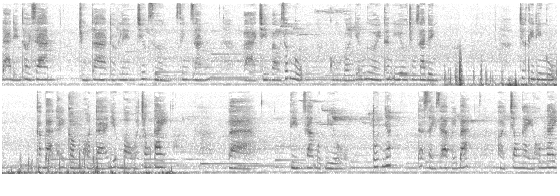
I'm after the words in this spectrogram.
đã đến thời gian chúng ta được lên chiếc giường xinh xắn và chìm vào giấc ngủ cùng với những người thân yêu trong gia đình. Trước khi đi ngủ, các bạn hãy cầm hòn đá nhiệm màu ở trong tay và tìm ra một điều tốt nhất đã xảy ra với bạn ở trong ngày hôm nay.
